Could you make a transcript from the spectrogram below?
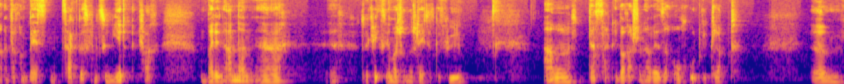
einfach am besten. Zack, das funktioniert einfach. Und bei den anderen, ja, äh, da kriegst du immer schon so ein schlechtes Gefühl. Aber das hat überraschenderweise auch gut geklappt. Ähm,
